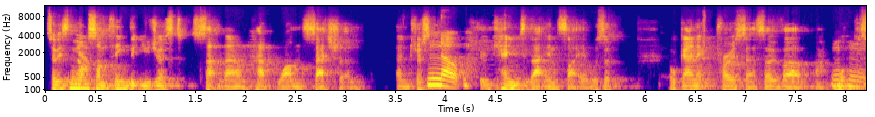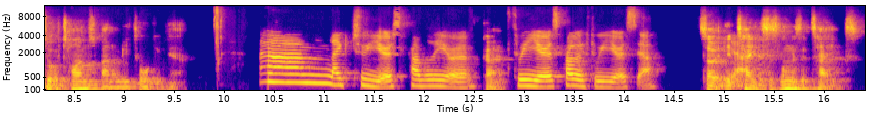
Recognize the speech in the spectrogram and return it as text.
So it's not yeah. something that you just sat down, had one session and just no. came to that insight. It was a organic process over mm -hmm. what mm-hmm. sort of time span are we talking here? Um, like two years probably, or okay. three years, probably three years. Yeah. So it yeah. takes as long as it takes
